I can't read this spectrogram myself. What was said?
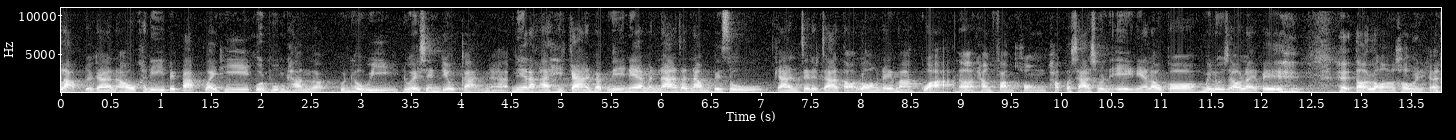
กลับโดยการเอาคดีไปปักไว้ที่คุณภูมิธรรมกับคุณทวีด้วยเช่นเดียวกันนะคะนี่แหละค่ะเหตุการณ์แบบนี้เนี่ยมันน่าจะนำไปสู่การเจรจาต่อรองได้มากกว่าทางฝั่งของพรรคประชาชนเองเนี่ยเราก็ไม่รู้จะเอาอะไรไปต่อรองกับเขาเหมือนกัน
